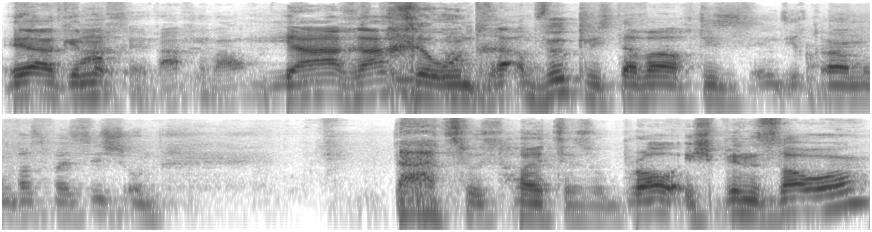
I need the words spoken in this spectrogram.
Bro. Ja, genau. Rache, Rache war auch Ja, Rache und Ra wirklich, da war auch dieses Indie-Rahmen und was weiß ich. Und dazu ist heute so, Bro, ich bin sauer,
